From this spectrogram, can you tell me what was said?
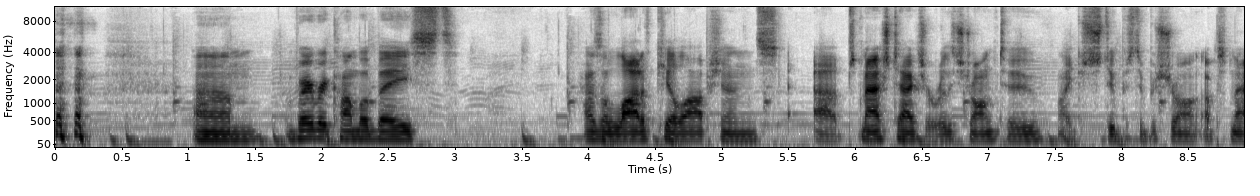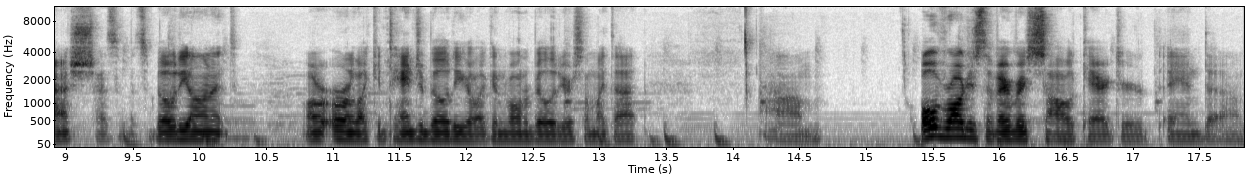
um, very, very combo based. Has a lot of kill options. Uh, smash attacks are really strong too. Like stupid, super strong. Up smash has invincibility on it. Or, or like intangibility or like invulnerability or something like that. Um, overall, just a very, very solid character. And um,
